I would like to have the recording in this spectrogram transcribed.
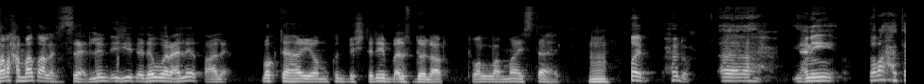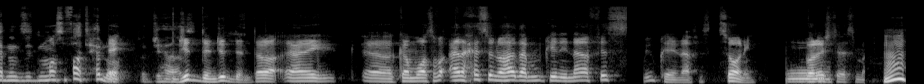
صراحة ما طالع السعر. لين جيت أدور عليه طالع. وقتها يوم كنت بشتريه ب 1000 دولار. قلت والله ما يستاهل. مم. طيب حلو. آه يعني صراحة المواصفات حلوة إيه. في الجهاز. جدا جدا. ترى يعني آه كمواصفات أنا أحس إنه هذا ممكن ينافس يمكن ينافس سوني. ولا مم.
